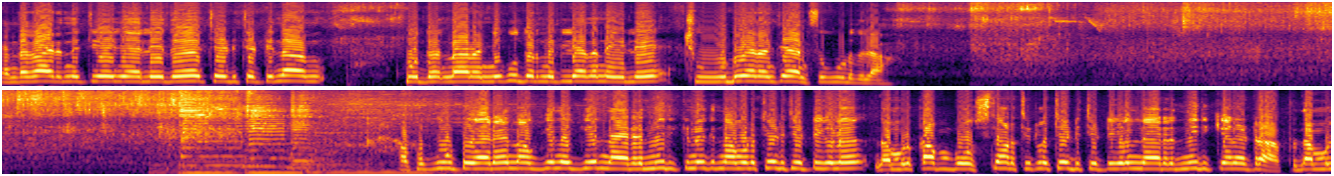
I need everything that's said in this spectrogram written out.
എന്താ കാര്യം എന്ന് വെച്ച് കഴിഞ്ഞാൽ ഇത് ചെടിച്ചട്ടി കുതിർ നനഞ്ഞ് കുതിർന്നിട്ടില്ല എന്നുണ്ടെങ്കിൽ ചൂട് വരാൻ ചാൻസ് കൂടുതലാണ് അപ്പൊ കൂട്ടുകാരെ നോക്കി നോക്കി നിരന്നിരിക്കണ നമ്മുടെ ചെടിച്ചട്ടികൾ നമ്മൾ കമ്പോസ്റ്റ് നിറച്ചിട്ടുള്ള ചെടിച്ചട്ടികൾ നിരന്നിരിക്കാൻ കേട്ടോ. അപ്പൊ നമ്മൾ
